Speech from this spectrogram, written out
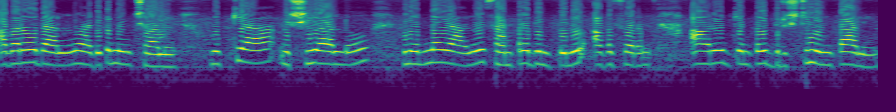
అవరోధాలను అధిగమించాలి. ముఖ్య విషయాల్లో నిర్ణయాలు సంప్రదింపులు అవసరం. ఆరోగ్యంపై దృష్టి నింపాలి.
